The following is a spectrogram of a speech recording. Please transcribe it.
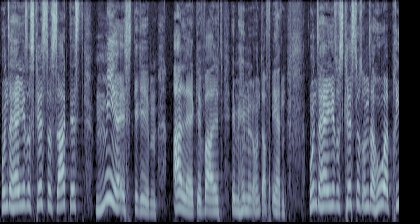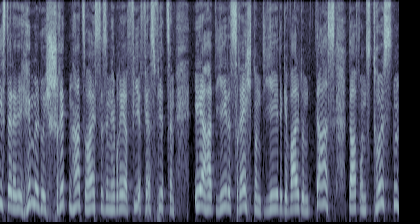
unser Herr Jesus Christus sagt es, mir ist gegeben alle Gewalt im Himmel und auf Erden. Unser Herr Jesus Christus, unser hoher Priester, der die Himmel durchschritten hat, so heißt es in Hebräer 4, Vers 14, er hat jedes Recht und jede Gewalt und das darf uns trösten,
